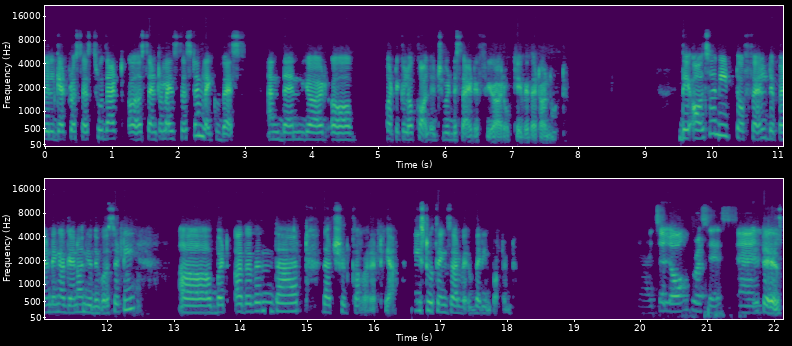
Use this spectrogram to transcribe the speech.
will get processed through that uh, centralized system like WES, and then your uh, particular college would decide if you are okay with it or not. They also need TOEFL, depending again on university. Uh, but other than that, that should cover it. Yeah, these two things are ve- very important. Yeah, it's a long process, and It is.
